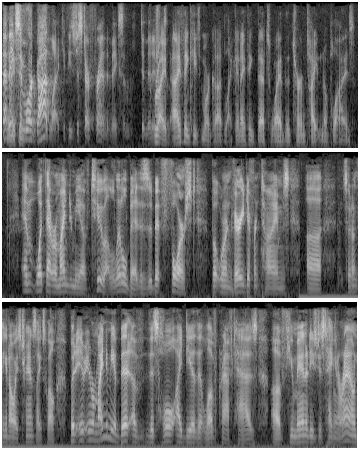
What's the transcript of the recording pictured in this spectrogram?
That and makes him more godlike. If he's just our friend, it makes him diminish. Right. I think he's more godlike, and I think that's why the term Titan applies. And what that reminded me of too, a little bit. This is a bit forced, but we're in very different times. Uh, so I don't think it always translates well. But it, it reminded me a bit of this whole idea that Lovecraft has of humanity's just hanging around,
